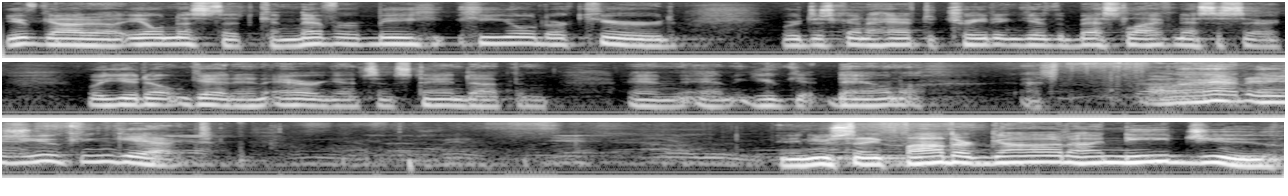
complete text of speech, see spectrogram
you've got an illness that can never be healed or cured. We're just going to have to treat it and give the best life necessary. Well, you don't get in arrogance and stand up and and, and you get down as flat as you can get. And you say, Father God, I need you.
